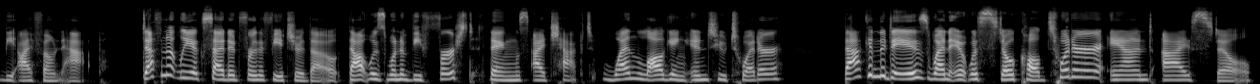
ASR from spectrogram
the iPhone app. Definitely excited for the feature though. That was one of the first things I checked when logging into Twitter back in the days when it was still called Twitter and I still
